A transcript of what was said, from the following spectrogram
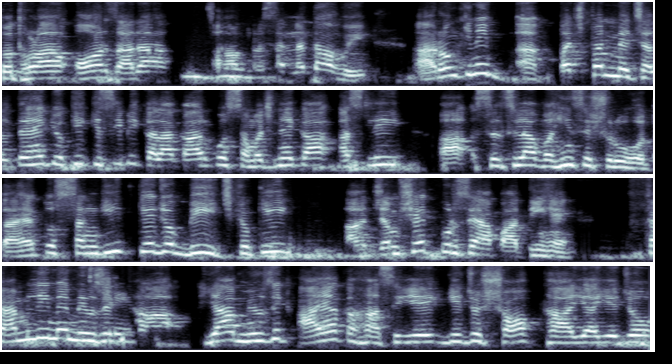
तो थोड़ा और ज़्यादा प्रसन्नता हुई। रोंकिनी बचपन में चलते हैं क्योंकि किसी भी कलाकार को समझने का असली सिलसिला वहीं से शुरू होता है। तो संगीत के जो बीच क्योंकि जमशेदपुर से आप आती हैं फैमिली में म्यूज़िक था या म्यूज़िक आया कहाँ से? ये ये जो शौक था या ये जो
